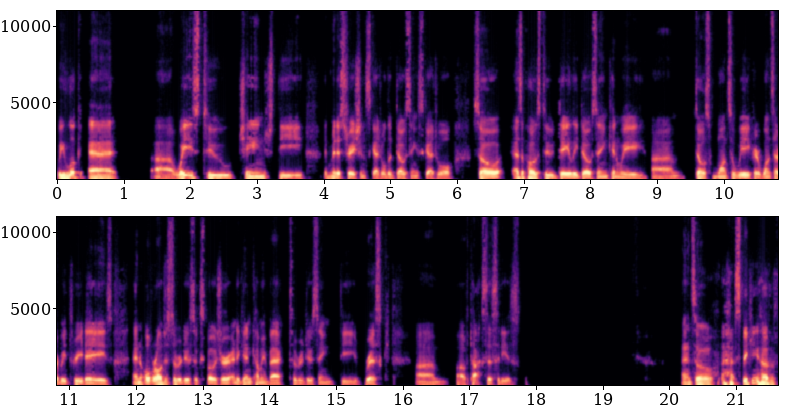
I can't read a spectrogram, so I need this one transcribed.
we look at uh, ways to change the administration schedule, the dosing schedule. So as opposed to daily dosing, can we um, dose once a week or once every three days? And overall, just to reduce exposure. And again, coming back to reducing the risk um, of toxicities. And so speaking of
